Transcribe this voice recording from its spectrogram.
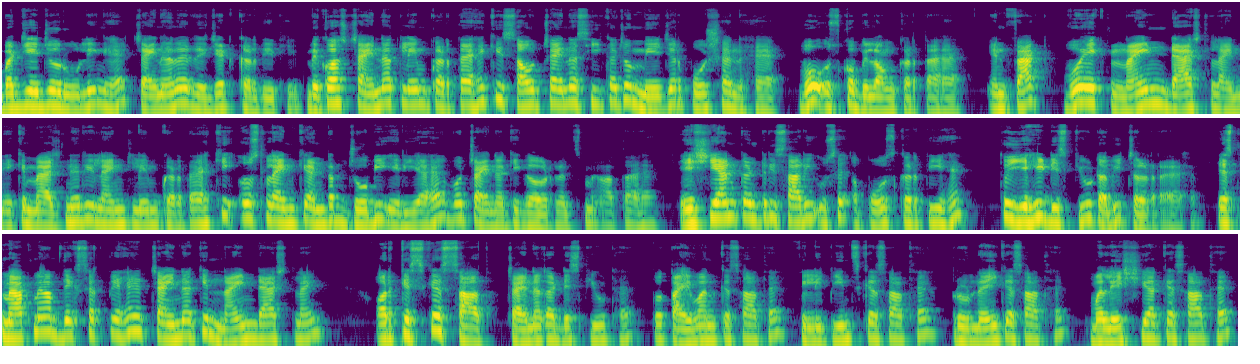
but ये जो रूलिंग है चाइना ने रिजेक्ट कर दी थी बिकॉज़ चाइना क्लेम करता है कि साउथ चाइना सी का जो मेजर पोर्शन है, वो उसको बिलोंग करता है। इनफैक्ट वो एक नाइन डैश लाइन एक इमेजिनरी लाइन क्लेम करता है कि उस लाइन के अंडर जो भी एरिया है, वो चाइना की गवर्नेंस में आता है। एशियन कंट्री सारी उसे अपोज करती है तो यही डिस्प्यूट अभी चल रहा है। इस मैप में आप देख सकते हैं चाइना की नाइन डैश लाइन और किसके साथ चाइना का डिस्प्यूट है? तो ताइवान के साथ है, फिलीपींस के साथ है, ब्रुनई के साथ है, मलेशिया के साथ है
